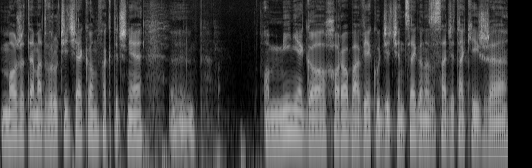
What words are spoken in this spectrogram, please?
może temat wrócić, jak on faktycznie y, ominie go choroba wieku dziecięcego na zasadzie takiej, że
